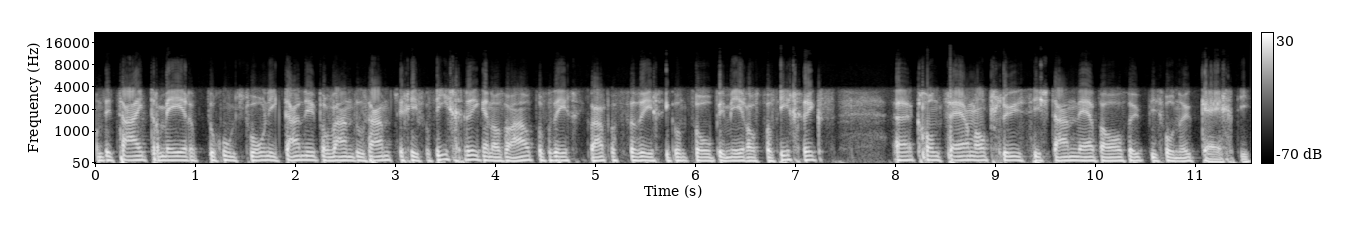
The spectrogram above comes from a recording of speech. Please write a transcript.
und jetzt sagt er mir, du kommst die Wohnung dann über, wenn du sämtliche Versicherungen, also Autoversicherung, Lebensversicherung und so, bei mir als Versicherungskonzern abschliessest, dann wäre das etwas, was nicht gächte.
